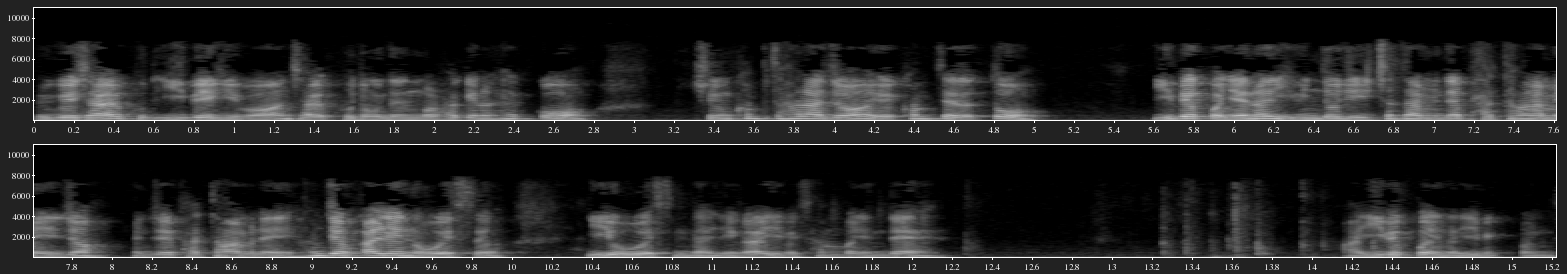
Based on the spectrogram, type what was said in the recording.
이게 잘 202번 잘 구동되는 걸 확인을 했고 지금 컴퓨터 하나죠. 여기 컴퓨터에서 또 200번 얘는 윈도우즈 2003인데 바탕화면이죠. 현재 바탕화면에 현재 깔려있는 OS 이 OS입니다. 얘가 203번인데 아 200번이다. 200번.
